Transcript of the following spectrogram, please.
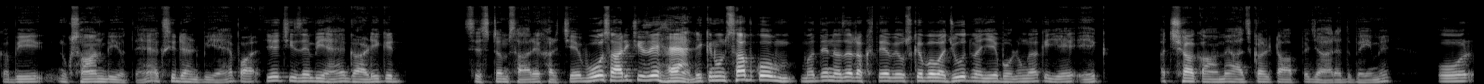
कभी नुकसान भी होते हैं, एक्सीडेंट भी हैं ये चीज़ें भी हैं, गाड़ी के सिस्टम, सारे खर्चे, वो सारी चीज़ें हैं, लेकिन उन सबको मद्देनज़र रखते हुए उसके बावजूद मैं ये बोलूँगा कि ये एक अच्छा काम है, आजकल टॉप पे जा रहा है दुबई में। और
